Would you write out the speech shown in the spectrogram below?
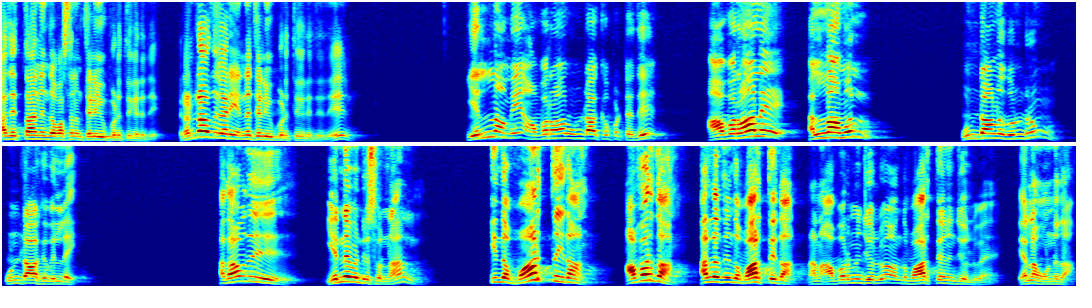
அதைத்தான் இந்த வசனம் தெளிவுபடுத்துகிறது. ரெண்டாவது காரியம் என்ன தெளிவுபடுத்துகிறது இது? எல்லாமே அவரால் உண்டாக்கப்பட்டது. அவராலே அல்லாமல் உண்டானதொன்றும் உண்டாகவில்லை. அதாவது என்னவென்று சொன்னால் இந்த வார்த்தை தான் அவர்தான் அல்லது இந்த வார்த்தை தான் நான் அவர்னு சொல்லுவேன் அந்த வார்த்தைன்னு சொல்லுவேன். எல்லாம் ஒன்று தான்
